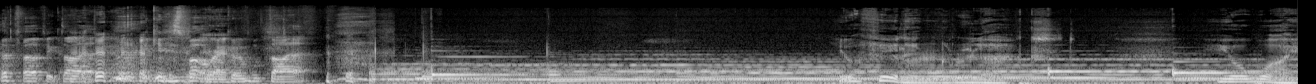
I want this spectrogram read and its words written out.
The perfect diet. the Guinness World Yeah. Record diet. You're feeling relaxed. Your wife,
